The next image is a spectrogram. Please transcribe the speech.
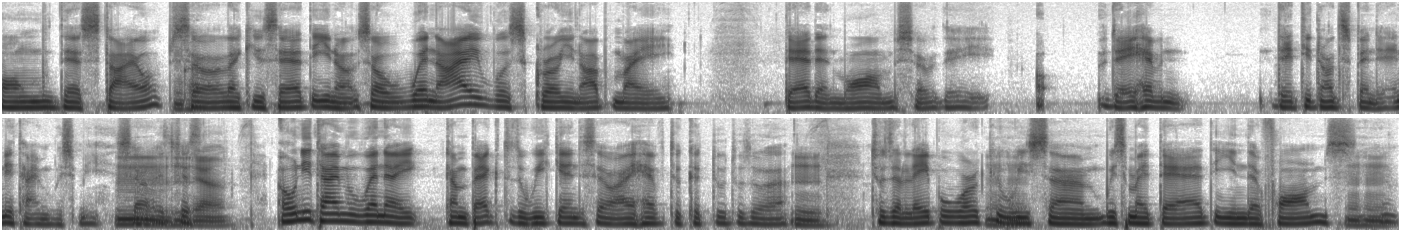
on their style. So, like you said, you know, so when I was growing up, my dad and mom, so they uh, they haven't they did not spend any time with me. So Mm, it's just yeah. only time when I come back to the weekend. So I have to go to, to the Mm. to the labor work Mm-hmm. with um with my dad in the farms. Mhm.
